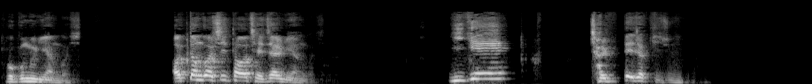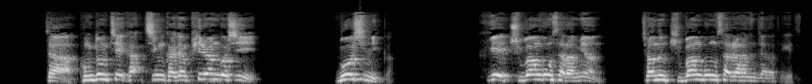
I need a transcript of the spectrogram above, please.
복음을 위한 것이다. 어떤 것이 더 제자를 위한 것이다. 이게 절대적 기준이 돼요. 자, 공동체에 가, 지금 가장 필요한 것이 무엇입니까? 그게 주방봉사라면 저는 주방봉사를 하는 자가 되겠습니다.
